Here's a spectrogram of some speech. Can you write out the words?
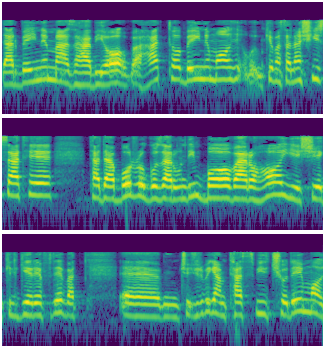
در بین مذهبی ها و حتی بین ما که مثلا 6 سطح تدبر رو گذروندیم باورهای شکل گرفته و چجوری بگم تثبیت شده ما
